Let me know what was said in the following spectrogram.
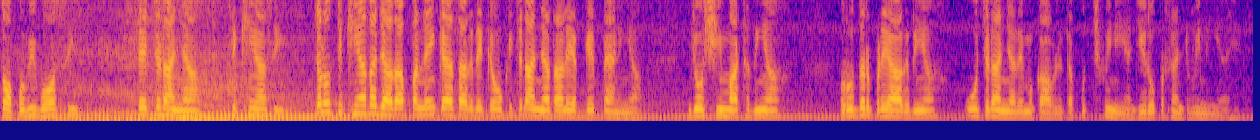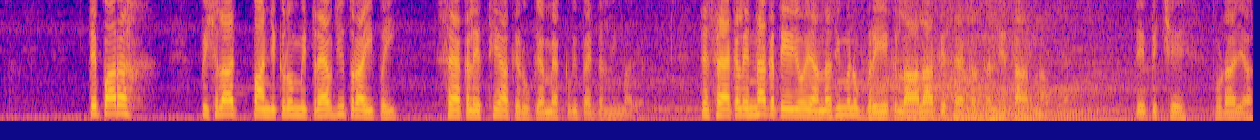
ਧੁੱਪ ਵੀ ਬਹੁਤ ਸੀ ਤੇ ਚੜਾਈਆਂ ਤਿੱਖੀਆਂ ਸੀ। ਚਲੋ ਤਿੱਖੀਆਂ ਤਾਂ ਜ਼ਿਆਦਾ ਆਪਾਂ ਨਹੀਂ ਕਹਿ ਸਕਦੇ ਕਿਉਂਕਿ ਚੜਾਈਆਂ ਤਾਂ ਹਲੇ ਅੱਗੇ ਪੈਣੀਆਂ। ਜੋਸ਼ੀ ਮੱਠ ਦੀਆਂ ਰੁਦਰ ਪ੍ਰਯਾਗ ਦੀਆਂ ਉਹ ਚੜਾਈਆਂ ਦੇ ਮੁਕਾਬਲੇ ਤਾਂ ਕੁਝ ਵੀ ਨਹੀਂ ਹੈ 0% ਵੀ ਨਹੀਂ ਹੈ ਇਹ। ਤੇ ਪਰ ਪਿਛਲਾ 5 ਕਿਲੋਮੀਟਰ ਐਵ ਜਿਹੀ ਉਤਰਾਈ ਪਈ, ਸਾਈਕਲ ਇੱਥੇ ਆ ਕੇ ਰੁਕਿਆ, ਮੈਂ ਇੱਕ ਵੀ ਪੈਡਲ ਨਹੀਂ ਮਾਰਿਆ। ਤੇ ਸਾਈਕਲ ਇੰਨਾ ਕੁ ਤੇਜ਼ ਹੋ ਜਾਂਦਾ ਸੀ, ਮੈਨੂੰ ਬ੍ਰੇਕ ਲਾ ਲਾ ਕੇ ਸਾਈਕਲ ਥੱਲੇ ਤਾਰਨਾ ਪਿਆ। ਤੇ ਪਿੱਛੇ ਥੋੜਾ ਜਿਹਾ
